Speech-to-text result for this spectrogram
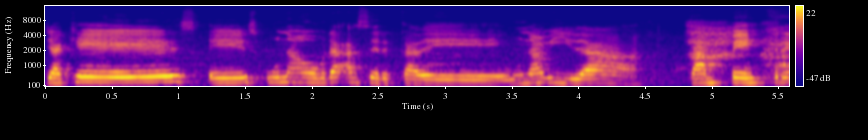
ya que es, es una obra acerca de una vida campestre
